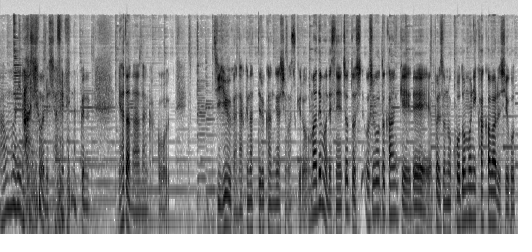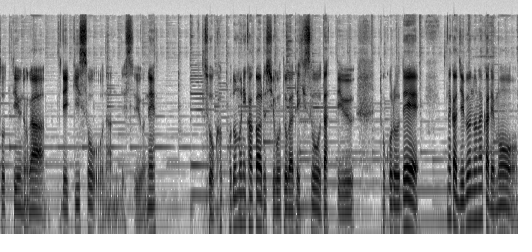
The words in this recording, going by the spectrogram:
あんまりラジオで喋れなく嫌だな、なんかこう、自由がなくなってる感じがしますけど、まあでもですね、ちょっとお仕事関係で、やっぱりその子供に関わる仕事っていうのができそうなんですよね。そう、か子供に関わる仕事ができそうだっていうところで、なんか自分の中でも、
